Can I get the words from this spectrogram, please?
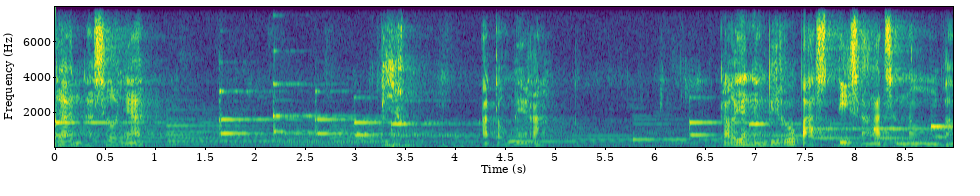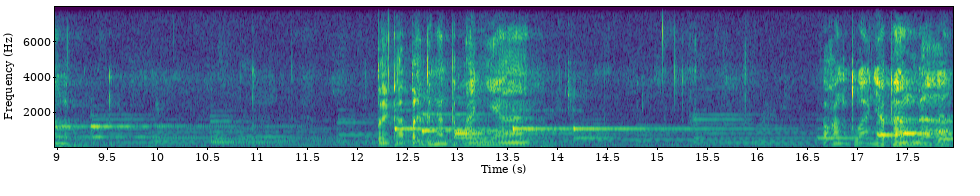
Dan hasilnya biru atau merah. Kalian yang biru pasti sangat seneng banget. Berkabar dengan temannya, orang tuanya bangga,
